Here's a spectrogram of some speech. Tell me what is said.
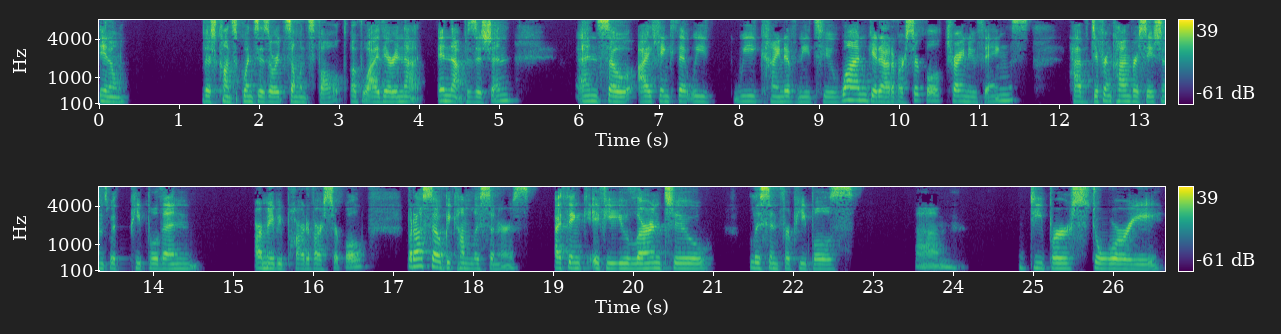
you know there's consequences or it's someone's fault of why they're in that in that position and so i think that we we kind of need to one get out of our circle try new things have different conversations with people than are maybe part of our circle, but also become listeners. I think if you learn to listen for people's um, deeper story,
